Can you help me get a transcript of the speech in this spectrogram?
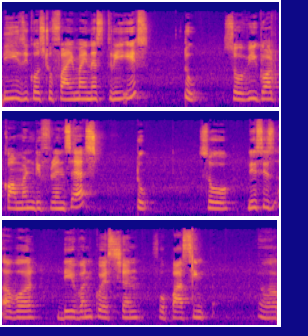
d is equals to 5 minus 3 is 2 so we got common difference as 2 so this is our day 1 question for passing uh,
